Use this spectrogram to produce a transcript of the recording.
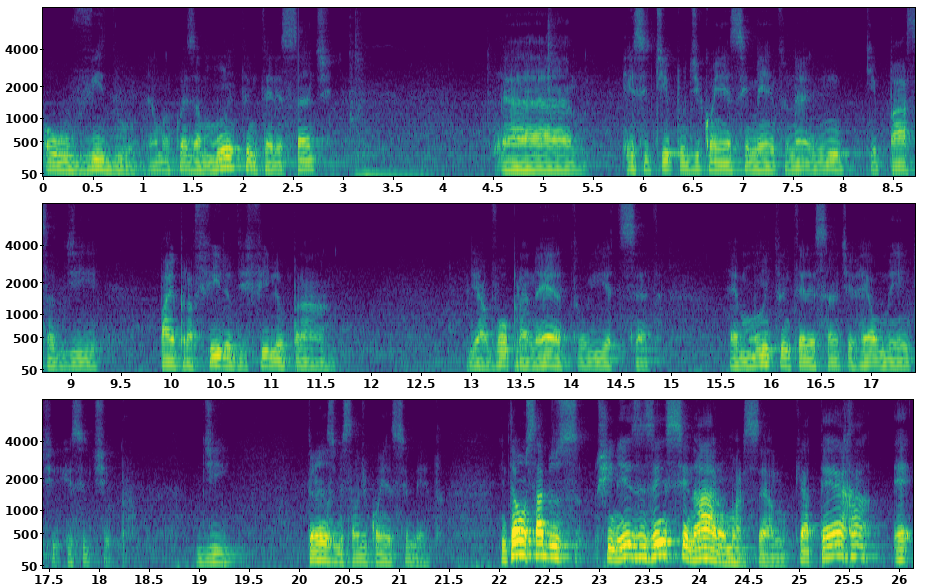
ouvido. É uma coisa muito interessante uh, esse tipo de conhecimento, né, que passa de pai para filho, de filho para de avô para neto e etc. É muito interessante realmente esse tipo de transmissão de conhecimento. Então, os sábios chineses ensinaram, Marcelo, que a Terra é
